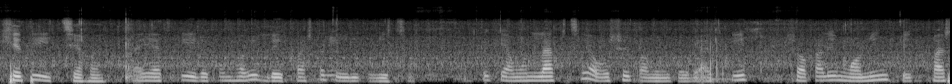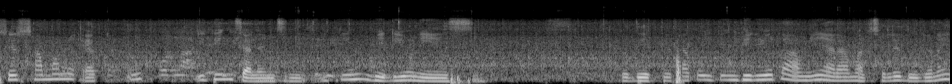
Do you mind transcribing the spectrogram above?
খেতে ইচ্ছে হয়। তাই আজকে এরকমভাবে ব্রেকফাস্টটা তৈরি করেছি। তো কেমন লাগছে অবশ্যই কমেন্ট করবে। আজকে সকালে মর্নিং ব্রেকফাস্টের সামান্য একটু ইটিং চ্যালেঞ্জ নিয়ে ইটিং ভিডিও নিয়ে এসেছি। তো দেখতে থাকো ইটিং ভিডিওটা আমি আর আমার ছেলে দুজনেই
